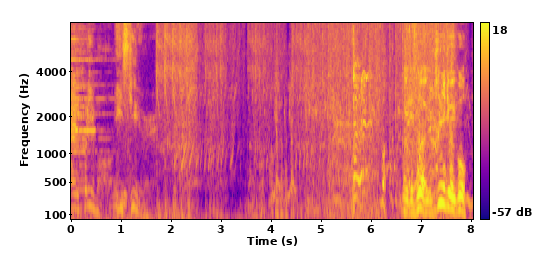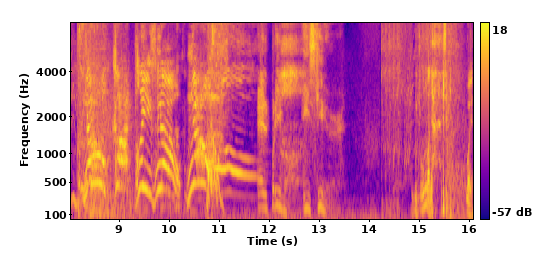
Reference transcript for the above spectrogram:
El primo is here. 뭐, 뭐 이거 뭐야? 이거 무슨 일이야 이거? No, God, please, no, no. El primo is here. 이거 좋은 거 아니야? 이 새끼. 뭐야?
